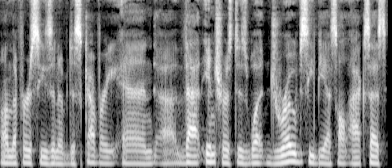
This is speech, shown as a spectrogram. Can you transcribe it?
on the first season of Discovery. And uh, that interest is what drove CBS All Access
